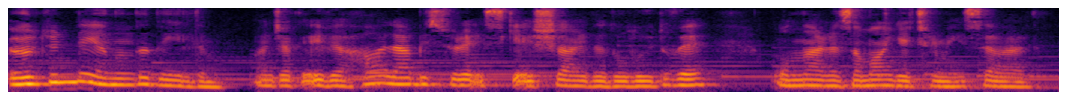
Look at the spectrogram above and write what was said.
Öldüğünde yanında değildim ancak evi hala bir süre eski eşyayla doluydu ve onlarla zaman geçirmeyi severdim.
